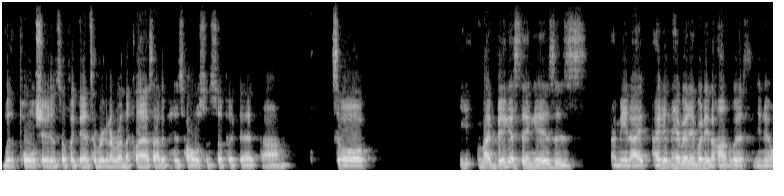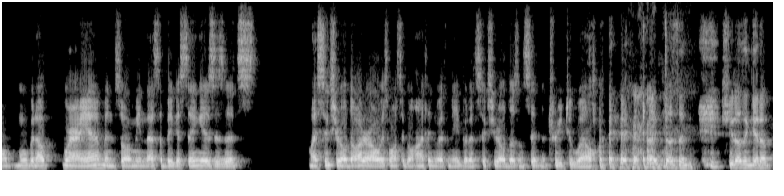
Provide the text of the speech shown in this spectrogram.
with a pole shed and stuff like that. So we're going to run the class out of his house and stuff like that. Um, so my biggest thing is is I mean I I didn't have anybody to hunt with, you know, moving up where I am, and so I mean that's the biggest thing is is it's my six year old daughter always wants to go hunting with me, but a six year old doesn't sit in a tree too well. it doesn't, she doesn't get up,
